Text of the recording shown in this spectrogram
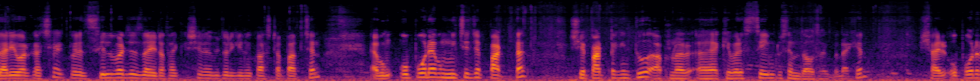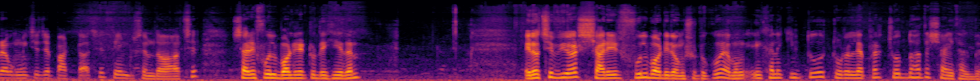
জারি ওয়ার্ক আছে। একবারে সিলভার যে জারিটা থাকে, সেটার ভিতরে কিন্তু কাজটা পাচ্ছেন। এবং ওপরে এবং নিচে যে পাটটা, সে পাটটা কিন্তু আপনার একেবারে সেম টু সেম দেওয়া থাকবে। দেখেন, শাড়ির ওপরের এবং নিচে যে পাটটা আছে সেম টু সেম দেওয়া আছে। শাড়ির ফুল বডির একটু দেখিয়ে দেন। এটা হচ্ছে ভিউয়ার্স শাড়ির ফুল বডির অংশটুকু এবং এখানে কিন্তু টোটালি আপনার চোদ্দ হাতের শাড়ি থাকবে।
